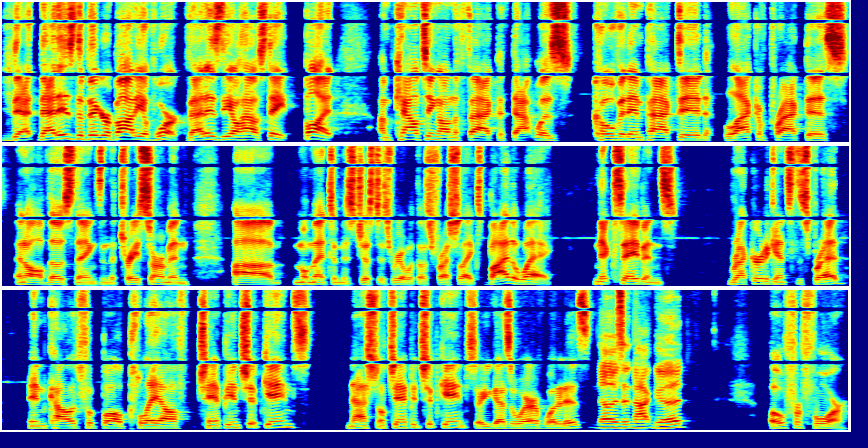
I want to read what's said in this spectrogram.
that that is the bigger body of work. That is the Ohio State. But I'm counting on the fact that that was COVID impacted, lack of practice, and all of those things. And the Trey Sermon uh, momentum is just as real with those fresh legs. By the way, Nick Saban's record against the spread in college football playoff championship games, national championship games. Are you guys aware of what it is? no, is it not good? 0 for 4.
